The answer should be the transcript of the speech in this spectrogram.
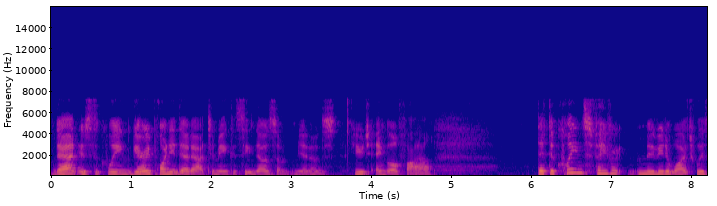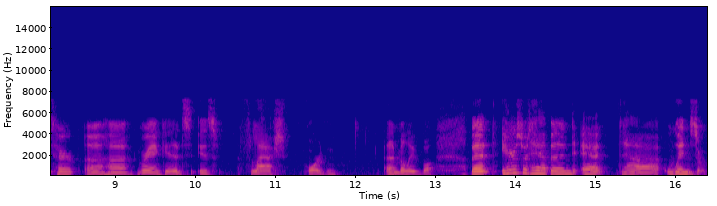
that is the Queen. Gary pointed that out to me because he knows some, you know, this huge Anglophile. That the Queen's favorite movie to watch with her, uh huh, grandkids is Flash Gordon. Unbelievable. But here's what happened at uh, Windsor.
